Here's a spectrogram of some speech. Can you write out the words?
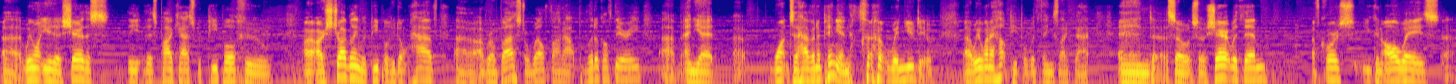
uh, we want you to share this the this podcast with people who are, are struggling with people who don't have uh, a robust or well thought out political theory, um, and yet uh, want to have an opinion when you do. Uh, we want to help people with things like that, and uh, so so share it with them. Of course, you can always uh,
